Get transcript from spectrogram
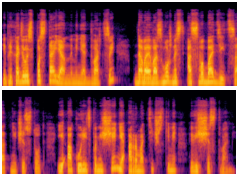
И приходилось постоянно менять дворцы, давая возможность освободиться от нечистот и окурить помещение ароматическими веществами.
